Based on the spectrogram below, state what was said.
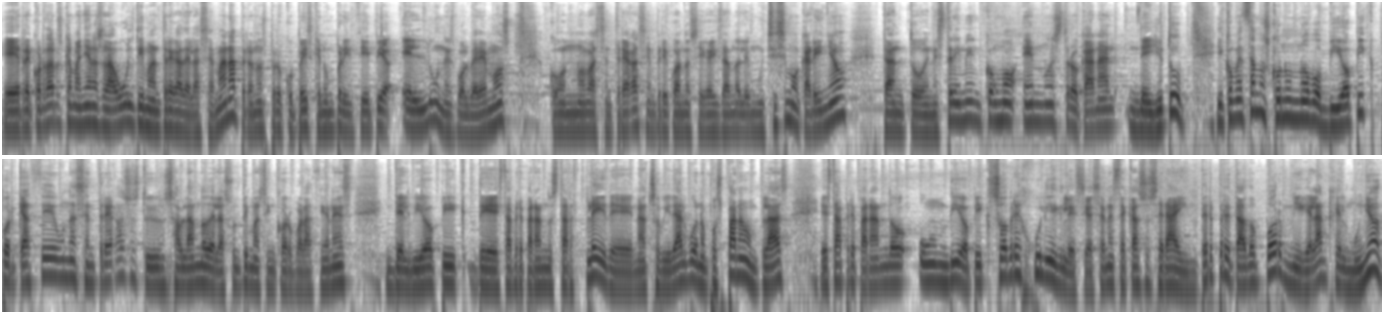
Eh, recordaros que mañana es la última entrega de la semana, pero no os preocupéis que en un principio el lunes volveremos con nuevas entregas, siempre y cuando sigáis dándole muchísimo cariño tanto en streaming como en nuestro canal de YouTube. Y comenzamos con un nuevo biopic porque hace unas entregas estuvimos hablando de las últimas incorporaciones del biopic de está preparando Start Play de Nacho Vidal. Bueno, pues Paramount Plus está preparando un biopic sobre Julio Iglesias. En este caso será interpretado por Miguel Ángel Muñoz.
